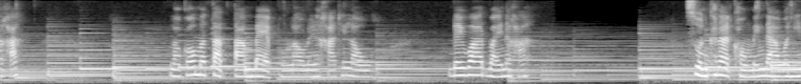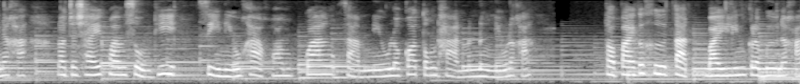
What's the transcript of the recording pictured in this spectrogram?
นะคะ เราก็มาตัดตามแบบของเราเลยนะคะ ที่เราได้วาดไว้นะคะ ส่วนขนาดของแมงดาวันนี้นะคะ เราจะใช้ความสูงที่ 4 นิ้วค่ะ ความกว้าง 3 นิ้ว แล้วก็ตรงฐานมัน 1 นิ้วนะคะ ต่อไปก็คือตัดใบลิ้นกระบือนะคะ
